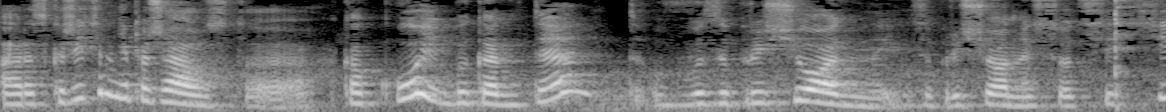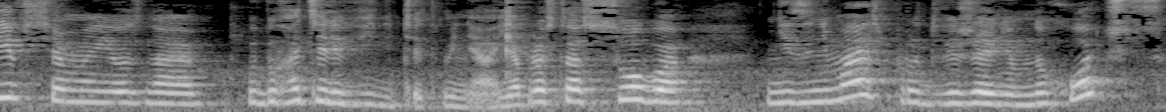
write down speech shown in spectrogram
а расскажите мне, пожалуйста, какой бы контент в запрещенной, запрещенной соцсети, все мы ее знаем, вы бы хотели видеть от меня? Я просто особо не занимаюсь продвижением, но хочется,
